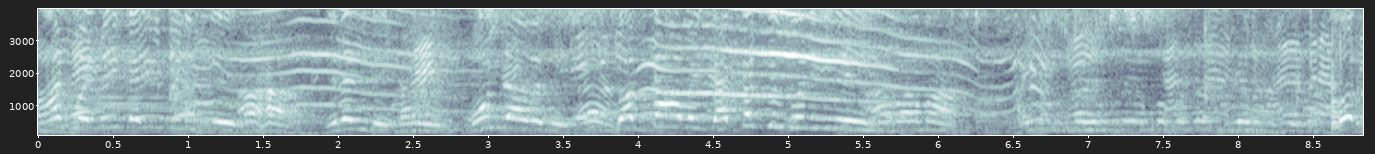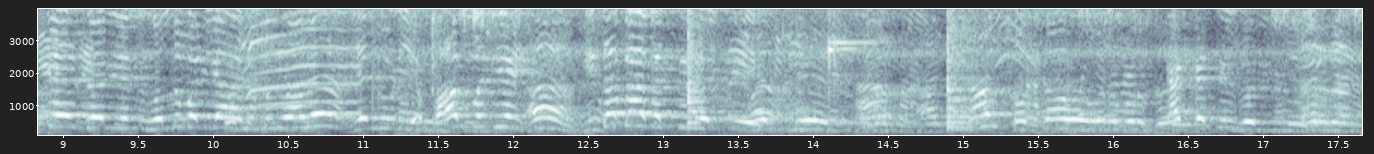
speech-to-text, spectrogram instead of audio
மான்மொழி கையில் பிடித்து இரண்டு. மூன்றாவது. சொக்காவை கக்கத்தில் சொல்கிறேன் சொர்க்கேஸ்வரி என்று சொல்லும்படியாக என்னுடைய பார்வதியை இடபாகத்தில் வைத்து ஒரு கக்கத்தில் சொல்கிறேன்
